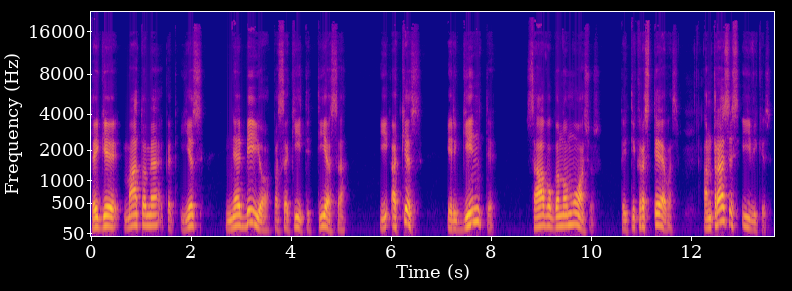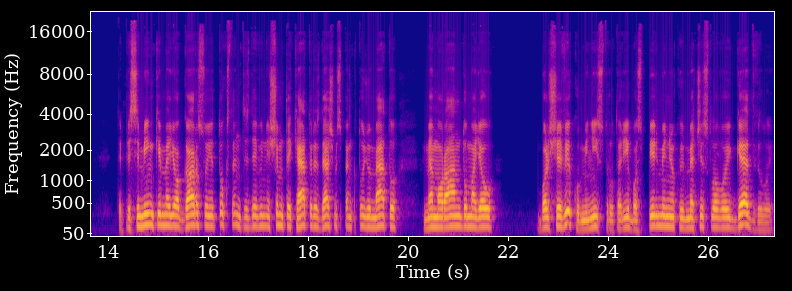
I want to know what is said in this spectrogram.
Taigi matome, kad jis nebijo pasakyti tiesą į akis ir ginti savo ganomuosius. Tai tikras tėvas. Antrasis įvykis. Tai prisiminkime jo garsų į 1945 metų memorandumą jau bolševikų ministrų tarybos pirmininkui Mečislovui Gedvilui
